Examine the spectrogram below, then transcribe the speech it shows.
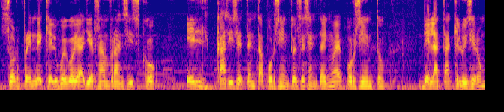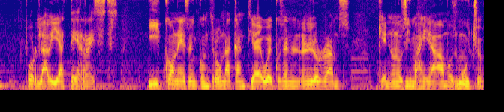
sorprende que el juego de ayer San Francisco, el casi 70%, el 69% del ataque lo hicieron por la vía terrestre. Y con eso encontró una cantidad de huecos en, en los Rams que no nos imaginábamos mucho.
